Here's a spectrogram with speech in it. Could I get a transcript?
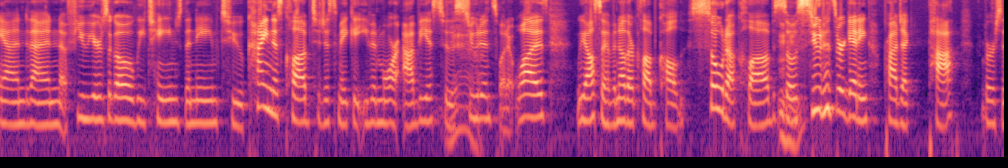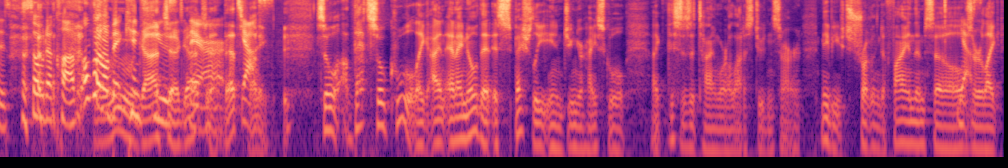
And then a few years ago, we changed the name to Kindness Club to just make it even more obvious to the Yeah. students what it was. We also have another club called Soda Club. So mm-hmm. students are getting Project Pop versus Soda Club. A little bit confused gotcha, gotcha. there. That's Yes. funny. So uh, that's so cool. Like, I, and I know that especially in junior high school, like this is a time where a lot of students are maybe struggling to find themselves, Yes. or like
